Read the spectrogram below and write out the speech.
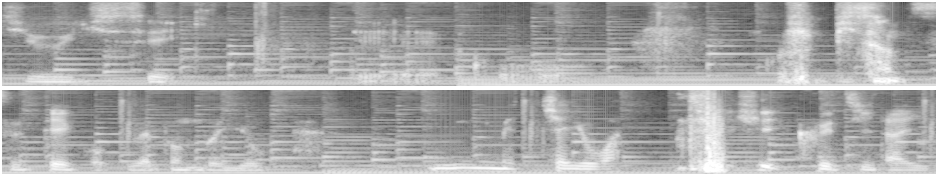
11世紀ってこうこういうビザンツ帝国がどんどんよめっちゃ弱っていく時代ってい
